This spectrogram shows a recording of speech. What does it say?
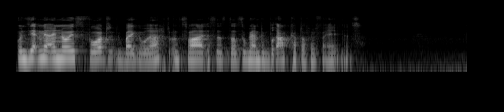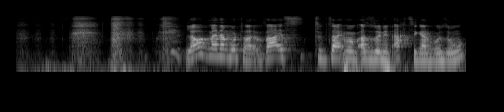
Und sie hat mir ein neues Wort beigebracht, und zwar ist es das sogenannte Bratkartoffelverhältnis. Laut meiner Mutter war es zu Zeiten, also so in den 80ern wohl so,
